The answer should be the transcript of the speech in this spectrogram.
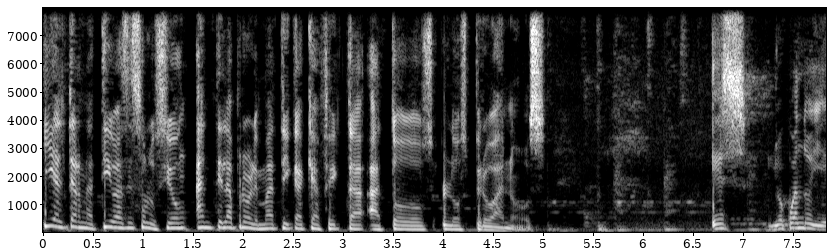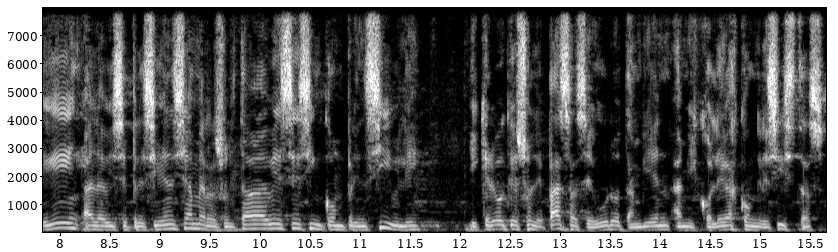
y alternativas de solución ante la problemática que afecta a todos los peruanos. Es, yo cuando llegué a la vicepresidencia me resultaba a veces incomprensible, y creo que eso le pasa seguro también a mis colegas congresistas,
